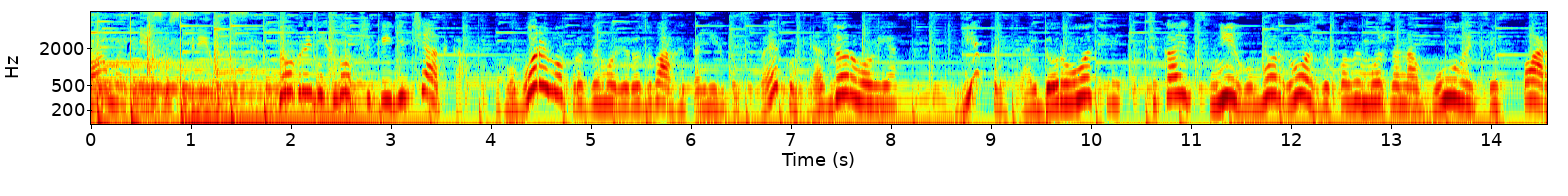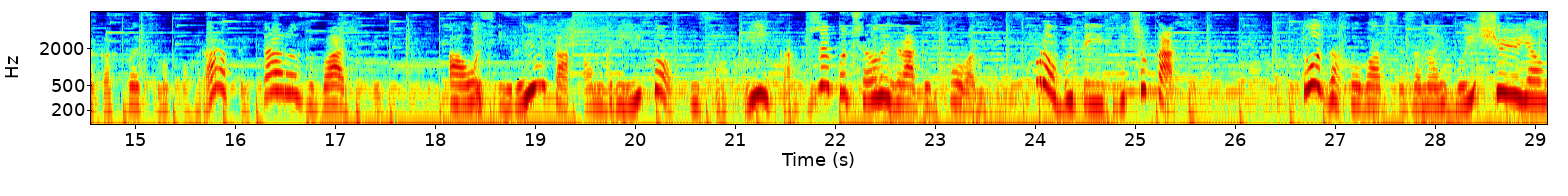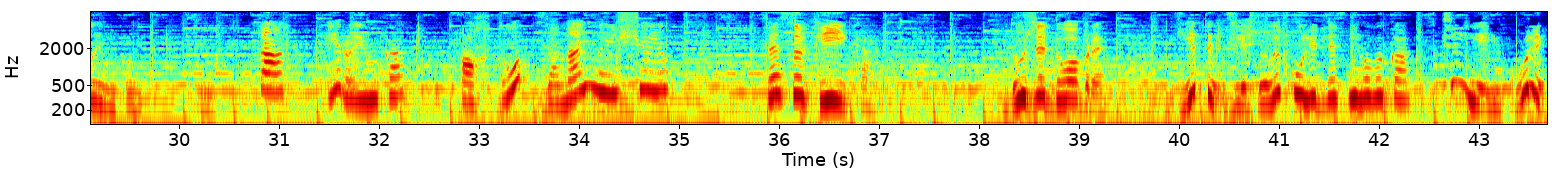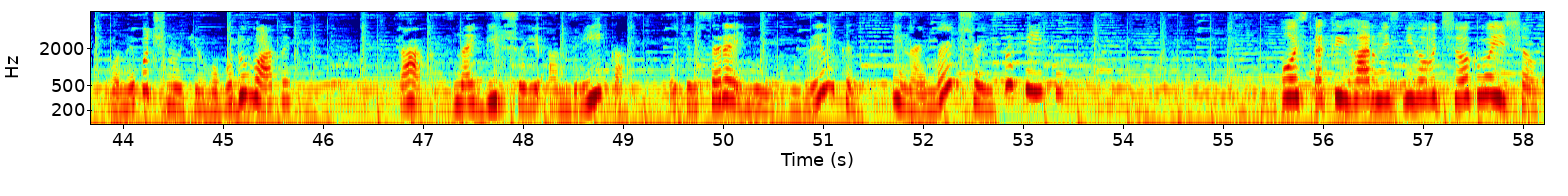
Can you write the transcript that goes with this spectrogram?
вами і зустрілися. Добрий день, хлопчики і дівчатка! Говоримо про зимові розваги та їх безпеку для здоров'я. Діти та й дорослі чекають снігу, морозу, коли можна на вулиці, в парках весело пограти та розважитись. А ось Іринка, Андрійко і Софійка вже почали грати в хованки. Спробуйте їх відшукати. Хто заховався за найвищою ялинкою? Так, Іринка. А хто за найнижчою? Це Софійка. Дуже добре. Діти зліпили кулі для сніговика. З чиєї кулі вони почнуть його будувати. Так, з найбільшої Андрійка, потім середньої Іринки і найменшої Софійки. Ось такий гарний сніговичок вийшов.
